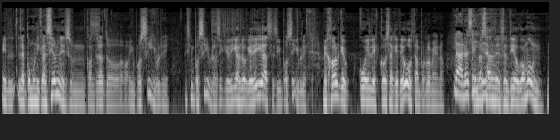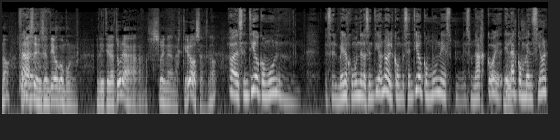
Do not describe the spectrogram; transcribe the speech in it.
el- la comunicación es un contrato imposible. Es imposible, así que digas lo que digas, es imposible. Mejor que cueles cosas que te gustan, por lo menos. Claro, Que no sean del sentido común, ¿no? Claro. Frases del sentido común. En literatura suenan asquerosas, ¿no? Ah, el sentido común es el menos común de los sentidos. No, el com- sentido común es, es un asco, es, es la convención.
